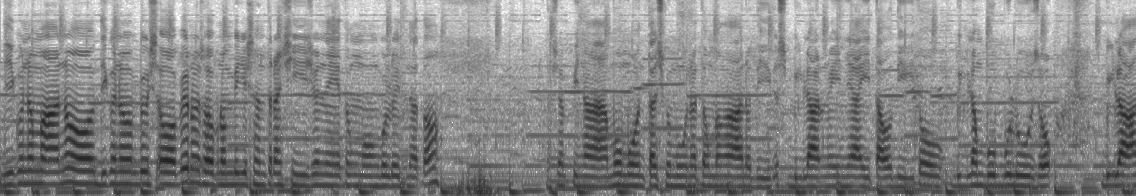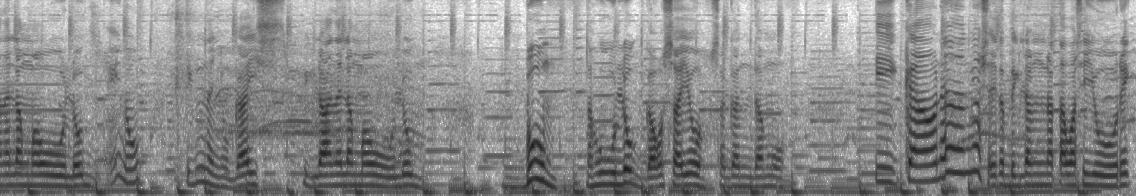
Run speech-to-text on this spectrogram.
Di ko na maano, di ko na ma-voice over. Sobrang bilis ng transition na itong mongoloid na to. Yung pinamumontage ko muna tong mga ano dito. Tapos bigla na iniaita ko dito. Biglang bubulusok. Bigla ka na lang mahulog. Eh no, tignan nyo guys. Bigla na lang mahulog. Boom! Nahulog ako sa'yo sa ganda mo. Ikaw na nga. Ito biglang natawa si Yurik.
